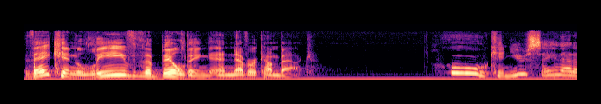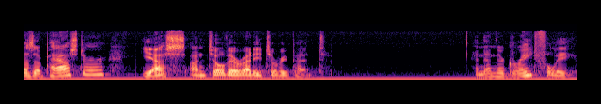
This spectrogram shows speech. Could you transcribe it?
they can leave the building and never come back. Ooh, can you say that as a pastor? Yes, until they're ready to repent. And then they're gratefully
